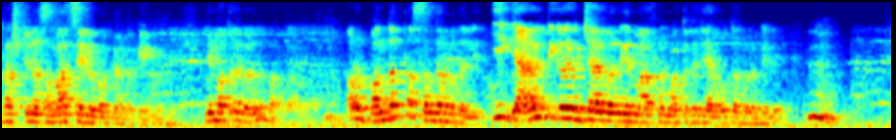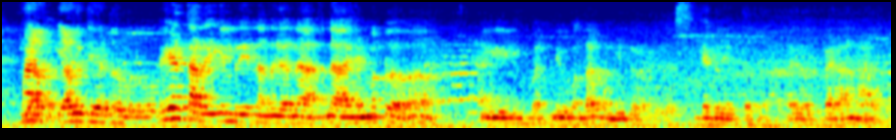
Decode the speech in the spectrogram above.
ಟ್ರಸ್ಟಿನ ಸಮಾಜ ಸೇವೆ ಬಗ್ಗೆ ಬಗ್ಗೆ ಆಗಿರಲಿ ನಿಮ್ಮ ಹತ್ರಗಳನ್ನು ಬರ್ತಾರೆ. ಅವರು ಬಂದಂಥ ಸಂದರ್ಭದಲ್ಲಿ ಈ ಗ್ಯಾರಂಟಿಗಳ ವಿಚಾರಗಳಲ್ಲಿ ಮಾತ್ರ ಮಾತುಕತೆ ಆಗುತ್ತೆ ಮೇಡಮ್ ಇಲ್ಲಿ? ಹ್ಞೂ ಯಾವ ರೀತಿ ಹೇಳ್ತಾರೆ ಮೇಡಮ್? ಹೇಳ್ತಾರೆ ಇಲ್ರಿ ನನಗೆ ನಾ ಹೆಣ್ಮಕ್ಳು ಈ ನೀವು ಬಂದಾಗ ಬಂದಿದ್ದು ಜಗಳ ಇರ್ತದೆ ಐವತ್ತು ಬೇಡ ನಾಲ್ಕು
